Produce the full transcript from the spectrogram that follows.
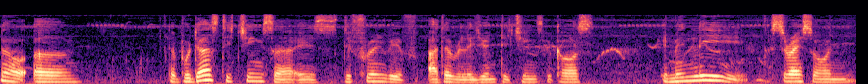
No, uh, the Buddha's teachings uh, is different with other religion teachings because it mainly stress on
